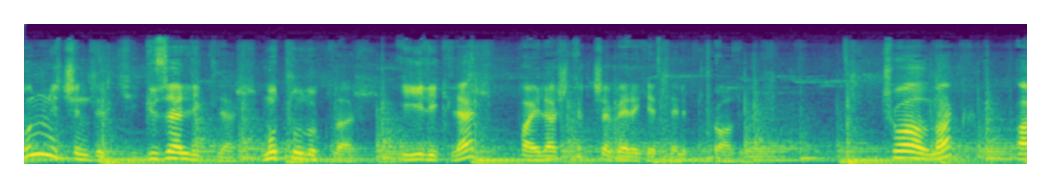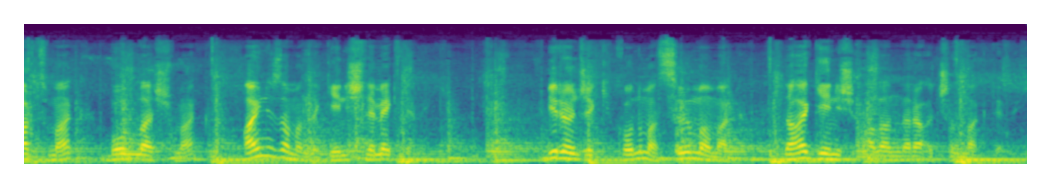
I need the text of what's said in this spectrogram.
Bunun içindir ki güzellikler, mutluluklar, iyilikler paylaştıkça bereketlenip çoğalıyor. Çoğalmak, artmak, bollaşmak, aynı zamanda genişlemek demek. Bir önceki konuma sığmamak, daha geniş alanlara açılmak demek.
